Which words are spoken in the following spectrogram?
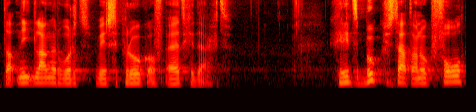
dat niet langer wordt weersproken of uitgedaagd. Griets boek staat dan ook vol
